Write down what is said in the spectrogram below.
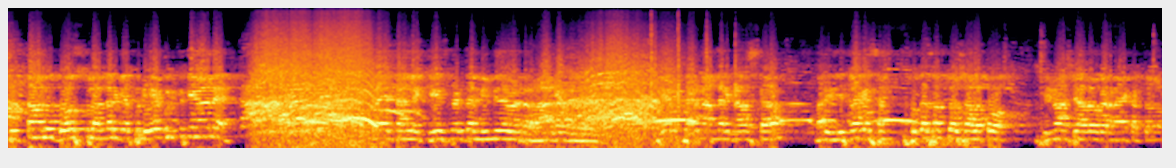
చుట్టాలు దోస్తులు అందరికి ఎప్పుడు ఏ గుర్తుకేయాలి దానిలో కేసు పెడితే మీ మీద పెడతారు అందరికి నమస్కారం. మరి ఇట్లాగే సుఖ సంతోషాలతో శ్రీనివాస్ యాదవ్ గారి నాయకత్వంలో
